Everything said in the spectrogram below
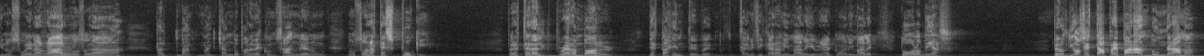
y nos suena raro, nos suena manchando paredes con sangre, no, son hasta spooky. Pero este era el bread and butter de esta gente, sacrificar animales y bregar con animales todos los días. Pero Dios está preparando un drama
